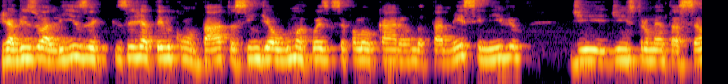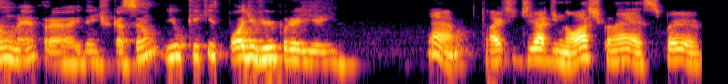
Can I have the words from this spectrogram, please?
já visualiza, que você já teve contato, assim, de alguma coisa que você falou, caramba, tá nesse nível de, de instrumentação, né, para identificação, e o que, que pode vir por aí ainda? É, parte de diagnóstico, né, é super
